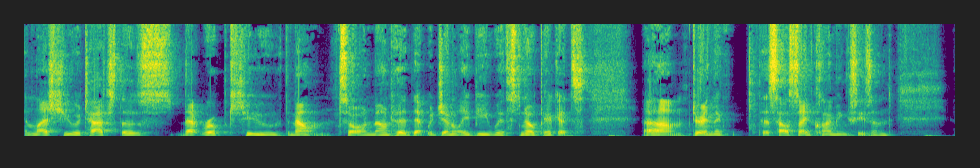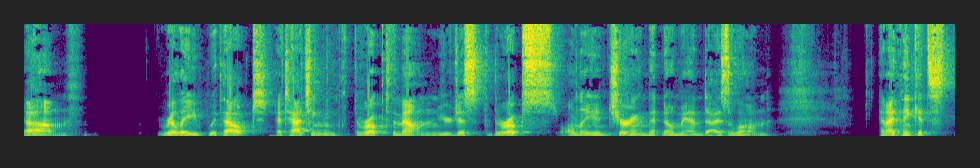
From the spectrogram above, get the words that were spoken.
unless you attach those that rope to the mountain. So on Mount Hood, that would generally be with snow pickets um, during the, the south side climbing season. Um, really, without attaching the rope to the mountain, you're just the rope's only ensuring that no man dies alone. And I think it's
